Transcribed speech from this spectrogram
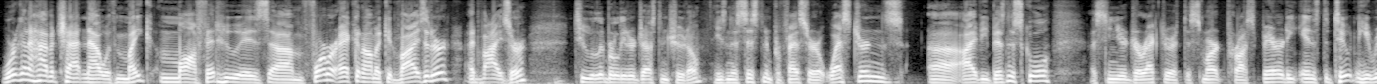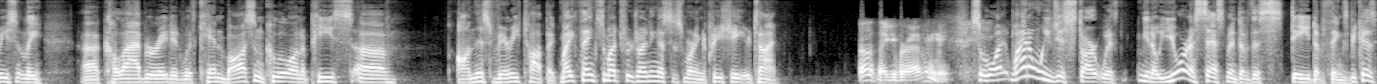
we're going to have a chat now with Mike Moffat, who is um, former economic advisor advisor to Liberal leader Justin Trudeau. He's an assistant professor at Western's uh, Ivey Business School, a senior director at the Smart Prosperity Institute, and he recently uh, collaborated with Ken Boessenkool on a piece uh, on this very topic. Mike, thanks so much for joining us this morning. Appreciate your time. Oh, thank you for having me. So why, why, don't we just start with you know your assessment of the state of things? Because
